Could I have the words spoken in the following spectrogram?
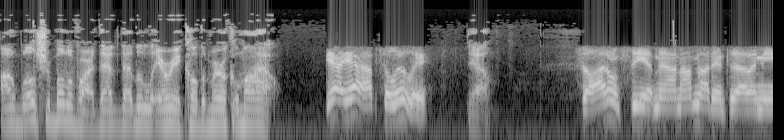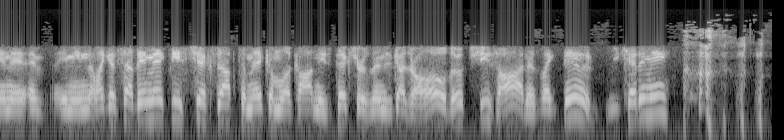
on Wilshire Boulevard, that, that little area called the Miracle Mile. Yeah, yeah, absolutely. Yeah. So I don't see it, man. I'm not into that. I mean, if, I mean, like I said, they make these chicks up to make them look hot in these pictures, and then these guys are all, oh, look, she's hot. And it's like, dude, you kidding me?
